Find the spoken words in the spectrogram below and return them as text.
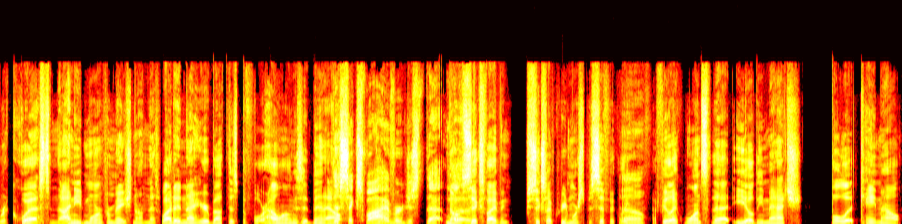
request, and I need more information on this. Why didn't I hear about this before? How long has it been out? the six five or just that? No, six five and six five Creedmoor specifically. Oh, I feel like once that ELD match bullet came out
